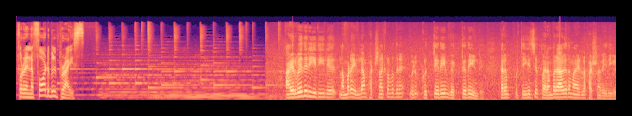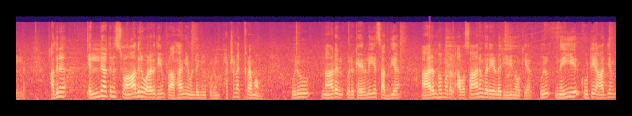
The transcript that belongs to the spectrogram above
for an affordable price. ആയുർവേദ രീതിയിൽ നമ്മുടെ എല്ലാം ഭക്ഷണക്രമത്തിന് ഒരു കൃത്യതയും വ്യക്തതയുണ്ട് കാരണം പ്രത്യേകിച്ച് പരമ്പരാഗതമായിട്ടുള്ള ഭക്ഷണ രീതികളിൽ അതിന് എല്ലാത്തിനും സ്വാദിന് വളരെയധികം പ്രാധാന്യമുണ്ടെങ്കിൽ പോലും ഭക്ഷണക്രമം ഒരു നാടൻ ഒരു കേരളീയ സദ്യ ആരംഭം മുതൽ അവസാനം വരെയുള്ള രീതി നോക്കിയാൽ ഒരു നെയ്യ് കൂട്ടി ആദ്യം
